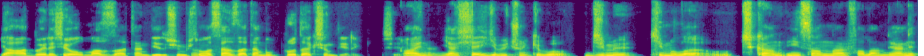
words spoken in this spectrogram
ya abi böyle şey olmaz zaten diye düşünmüştüm Hı. ama sen zaten bu production diyerek şey. Aynen. Ya şey gibi çünkü bu Jimmy Kimmel'a çıkan insanlar falan yani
